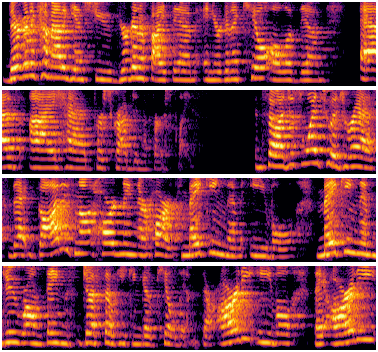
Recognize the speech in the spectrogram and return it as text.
they're going to come out against you. You're going to fight them and you're going to kill all of them as I had prescribed in the first place. And so I just want to address that God is not hardening their hearts, making them evil, making them do wrong things just so he can go kill them. They're already evil. They already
